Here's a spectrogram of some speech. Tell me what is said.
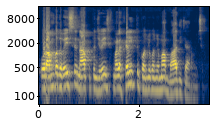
ஒரு ஐம்பது வயசு நாற்பத்தஞ்சு வயசுக்கு மேல ஹெல்த் கொஞ்சம் கொஞ்சமா பாதிக்க ஆரம்பிச்சிடும்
